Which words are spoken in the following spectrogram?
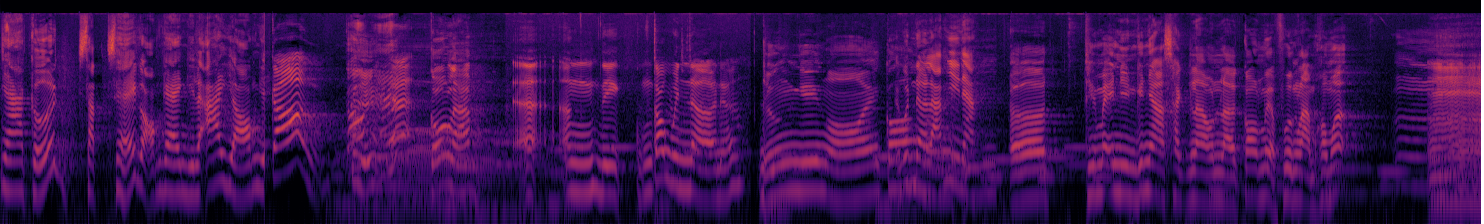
Nhà cửa sạch sẽ gọn gàng gì là ai dọn vậy? Con. Cái gì? Dạ. Con làm. À, ừ, Thì cũng có winner nữa. Đương nhiên rồi con Winner làm gì nè? Ờ Thì mẹ nhìn cái nhà sạch nào là con với Phương làm không á? Ừm.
